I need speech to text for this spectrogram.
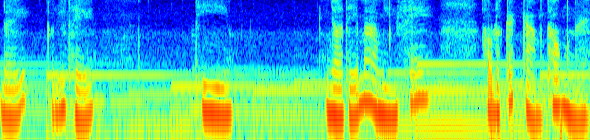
đấy, kiểu như thế. Thì nhờ thế mà mình sẽ học được cách cảm thông này,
